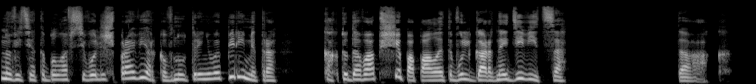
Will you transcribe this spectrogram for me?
Но ведь это была всего лишь проверка внутреннего периметра. Как туда вообще попала эта вульгарная девица? Так,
